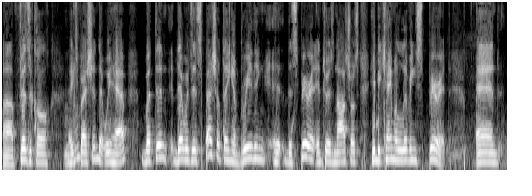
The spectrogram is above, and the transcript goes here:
uh, physical mm-hmm. expression that we have. But then there was this special thing of breathing uh, the spirit into his nostrils. He became a living spirit, and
